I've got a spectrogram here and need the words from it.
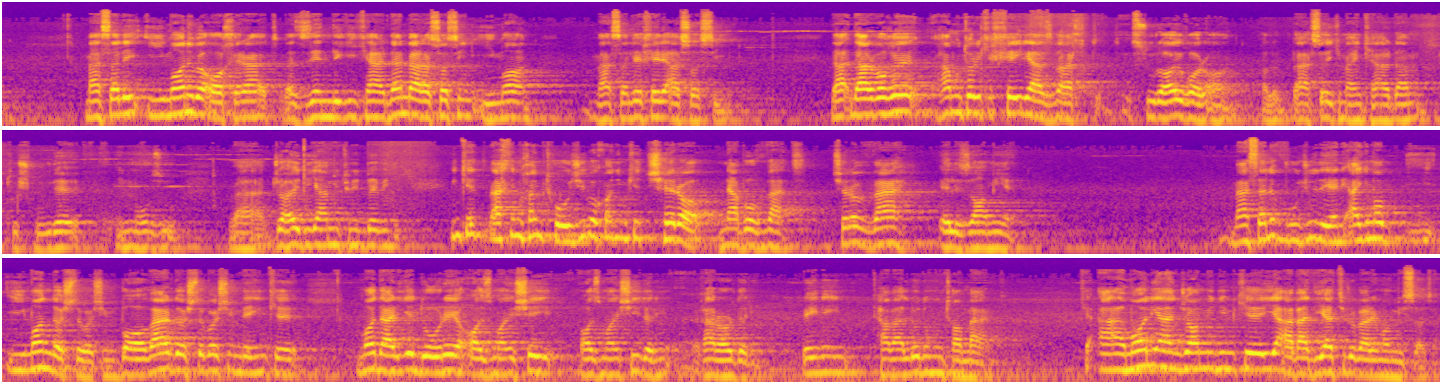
مسئله ایمان به آخرت و زندگی کردن بر اساس این ایمان مسئله خیلی اساسی. در واقع همونطوری که خیلی از وقت سوره های قرآن حالا بحثایی که من کردم توش بوده این موضوع و جای دیگه هم می‌تونید ببینید. اینکه وقتی می‌خوایم توجیه بکنیم که چرا نبوت چرا وحی الزامیه. مسئله وجوده. یعنی اگه ما ایمان داشته باشیم باور داشته باشیم به اینکه ما در یه دوره آزمایشی آزمایشی داریم قرار داریم. بین این تولدمون تا مرگ. که اعمالی انجام میدیم که یه ابدیتی رو برای ما می‌سازن.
